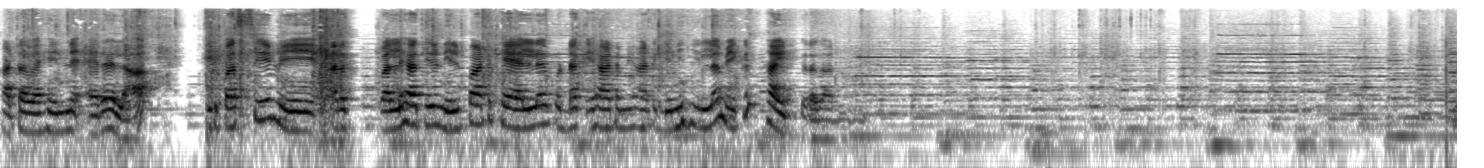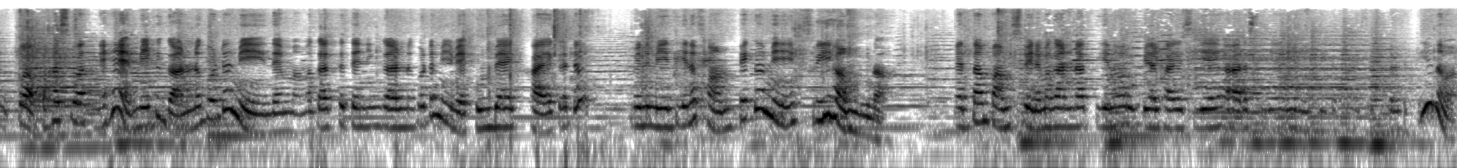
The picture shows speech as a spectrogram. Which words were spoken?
කට වැහෙන්න ඇරලා ඊට පස්සේ මේ අර පල්ලෙහා තියෙන නිල් පාට කෑල්ල පොඩ්ඩක් එහාට මෙහාට ගෙනහිල්ලා මේක ටයිට් කරගන්නවා. අපහසුවක් නැහැ මේක ගන්නකොට මේ දැන් මම ගත්ත තැනින් ගන්නකොට මේ වැකුම් බෑග් හයකට මෙන්න මේ තියෙන පම්ප් එක මේ ෆ්‍රී හම්බුණා. නැත්තම් පම්ප්ස් වෙනම ගන්නක් තියෙනවා රුපියල් 600යි 400යි වලට තියෙනවා.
